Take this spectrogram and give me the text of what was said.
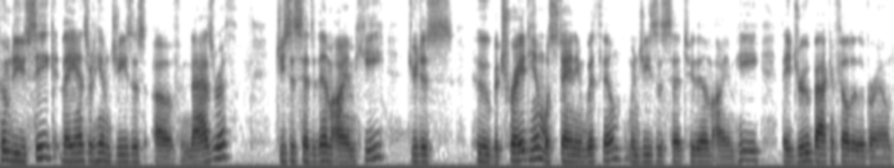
Whom do you seek? They answered him, Jesus of Nazareth. Jesus said to them, I am he. Judas who betrayed him was standing with them. When Jesus said to them, I am he, they drew back and fell to the ground.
